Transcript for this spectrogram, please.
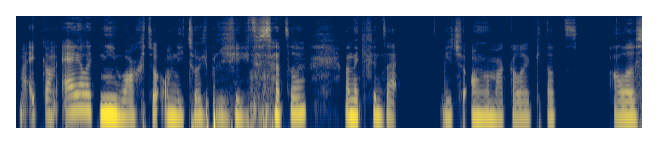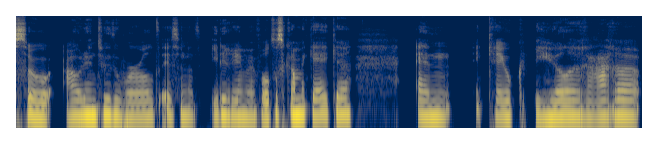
Maar ik kan eigenlijk niet wachten om die terug privé te zetten. Want ik vind dat een beetje ongemakkelijk dat alles zo out into the world is en dat iedereen mijn foto's kan bekijken. En ik krijg ook hele rare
